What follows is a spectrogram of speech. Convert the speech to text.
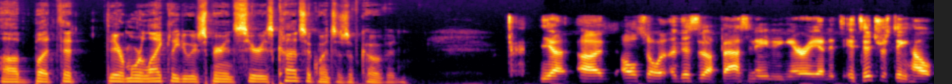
uh, but that they're more likely to experience serious consequences of COVID. Yeah. Uh, also, uh, this is a fascinating area, and it's it's interesting how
